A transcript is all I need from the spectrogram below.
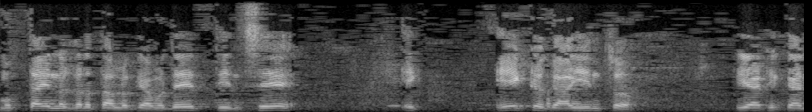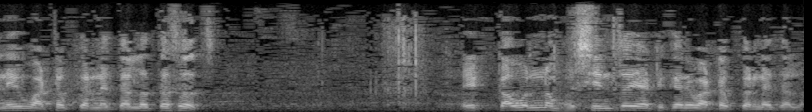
मुक्ताईनगर तालुक्यामध्ये तीनशे एक एक गायींचं या ठिकाणी वाटप करण्यात आलं. तसंच एक्कावन्न म्हशींचं या ठिकाणी वाटप करण्यात आलं.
